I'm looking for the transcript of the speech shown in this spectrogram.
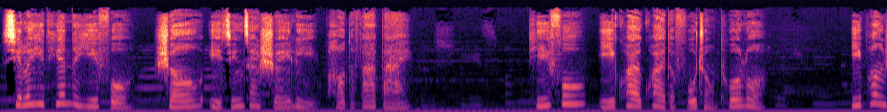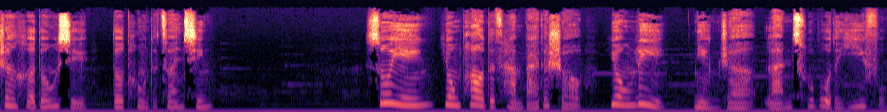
洗了一天的衣服，手已经在水里泡得发白，皮肤一块块的浮肿脱落，一碰任何东西都痛得钻心。苏莹用泡得惨白的手用力拧着蓝粗布的衣服，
